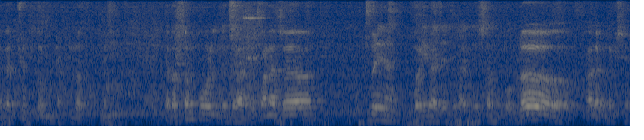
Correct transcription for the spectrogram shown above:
त्याला च्युत करून टाकलं. म्हणजे त्याला संपवलं त्याचं राज्य कोणाचं? बळीराज. बळीराजाचं राज्य संपवलं. आलं का लक्षात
